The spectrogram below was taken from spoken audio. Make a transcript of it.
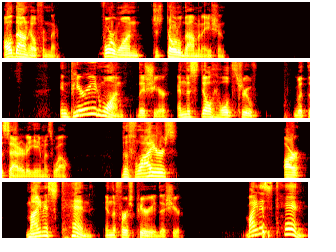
all downhill from there. 4-1, just total domination. In period 1 this year, and this still holds true with the Saturday game as well. The Flyers are minus 10 in the first period this year. Minus 10.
